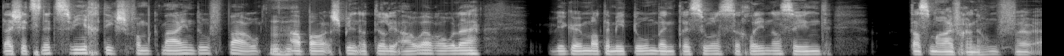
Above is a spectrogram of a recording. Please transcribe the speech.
das ist jetzt nicht das Wichtigste vom Gemeindeaufbau, mhm. aber es spielt natürlich auch eine Rolle, wie gehen wir damit um, wenn die Ressourcen kleiner sind, dass wir einfach einen Haufen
